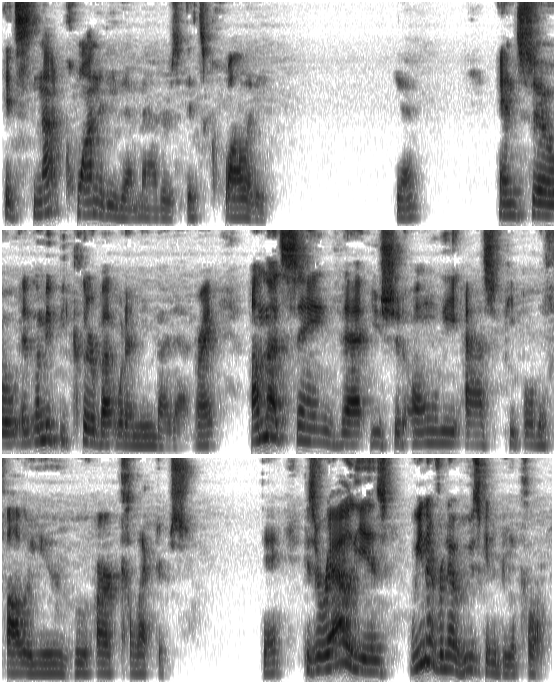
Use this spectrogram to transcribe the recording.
it's not quantity that matters it's quality yeah and so and let me be clear about what i mean by that right I'm not saying that you should only ask people to follow you who are collectors. Okay? Because the reality is, we never know who's going to be a collector.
